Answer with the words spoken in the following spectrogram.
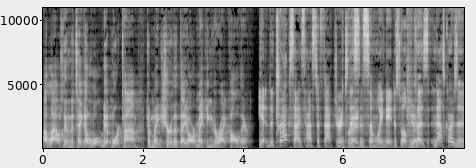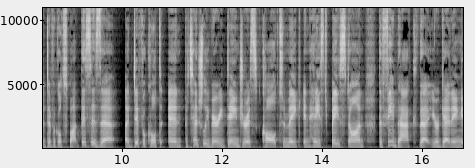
allows them to take a little bit more time to make sure that they are making the right call there. Yeah, the track size has to factor into right. this in some way, Nate, as well, because yeah. NASCAR is in a difficult spot. This is a a difficult and potentially very dangerous call to make in haste based on the feedback that you're getting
